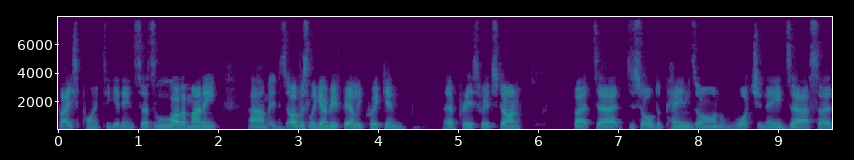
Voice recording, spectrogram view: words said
base point to get in. So it's a lot of money. Um, it's obviously going to be fairly quick and uh, pretty switched on but uh, just all depends on what your needs are. So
